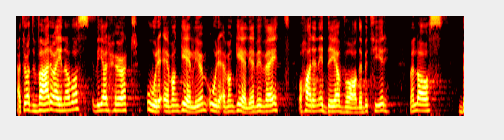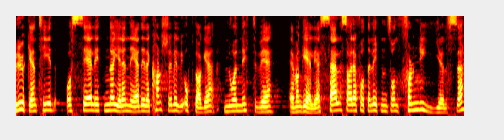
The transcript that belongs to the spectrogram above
Jeg tror at hver og en av oss vi har hørt ordet evangelium, ordet evangeliet. Vi vet og har en idé av hva det betyr. Men la oss bruke en tid og se litt nøyere ned i det. Kanskje vil vi oppdage noe nytt ved evangeliet. Selv har jeg fått en liten sånn fornyelse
